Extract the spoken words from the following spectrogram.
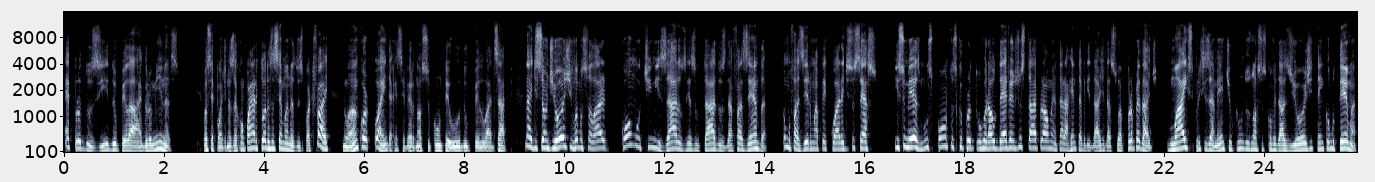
é produzido pela Agrominas. Você pode nos acompanhar todas as semanas do Spotify, no Anchor ou ainda receber nosso conteúdo pelo WhatsApp. Na edição de hoje, vamos falar como otimizar os resultados da fazenda, como fazer uma pecuária de sucesso isso mesmo, os pontos que o produtor rural deve ajustar para aumentar a rentabilidade da sua propriedade. Mais precisamente, o que um dos nossos convidados de hoje tem como tema:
